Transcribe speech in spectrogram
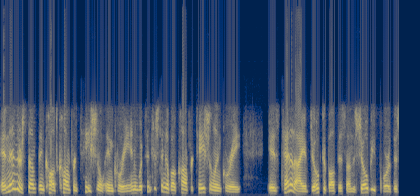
And then there's something called confrontational inquiry. And what's interesting about confrontational inquiry is Ted and I have joked about this on the show before. This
